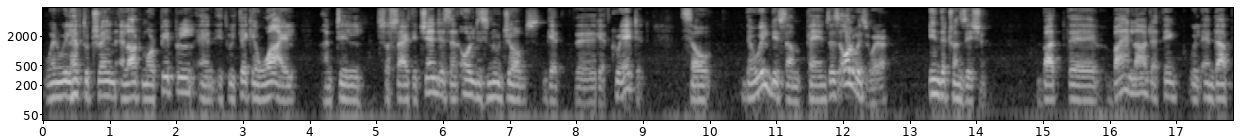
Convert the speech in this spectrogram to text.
when we'll have to train a lot more people, and it will take a while until society changes and all these new jobs get uh, get created. So there will be some pains, as always were, in the transition. But uh, by and large, I think we'll end up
